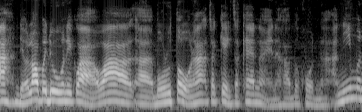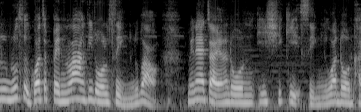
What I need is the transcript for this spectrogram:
อะเดี๋ยวเราไปดูกันดีกว่าว่าโบรูโตนะจะเก่งสักแค่ไหนนะครับทุกคนนะอันนี้มันรู้สึกว่าจะเป็นร่างที่โดนสิงหรือเปล่า ไม่แน่ใจนะโดนอิชิกิสิงหรือว่าโดนใคร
